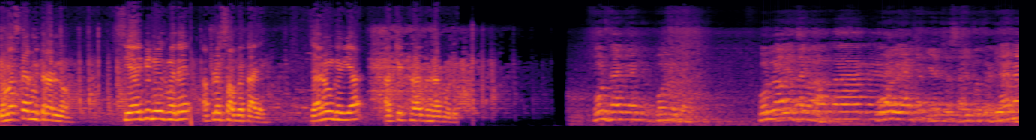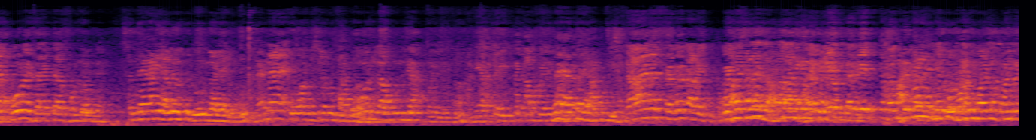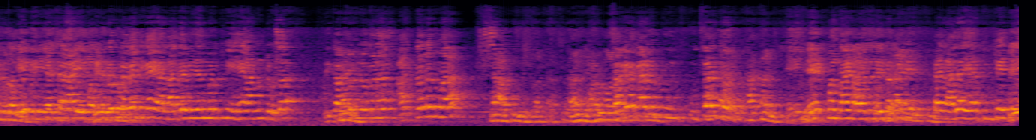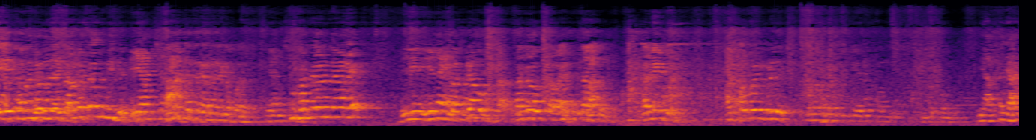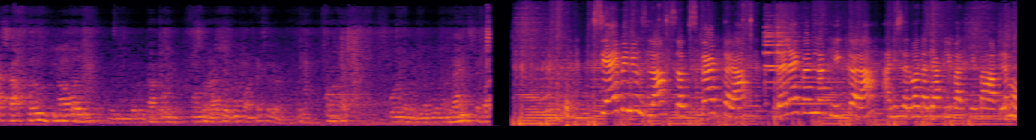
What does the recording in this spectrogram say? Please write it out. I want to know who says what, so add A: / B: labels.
A: नमस्कार मित्रांनो. सीआयबी न्यूजमध्ये आपलं स्वागत आहे. जाणून घेऊया आजची ठळक घडामोडी.
B: फोन साहेब लावून द्या.
C: संध्याकाळी आले होते दोन गाड्या घेऊन
B: नाही नाही.
C: तेव्हा विचारून टाकलं.
B: फोन लावून द्या पहिले. आणि आता इथलं काम पहिले
C: नाही, आता हे आपण घ्या.
B: नाही नाही, सगळं काढायचं
C: हा, सगळं घ्या. आता आणि काय करायचं? आता नाही,
B: तुम्ही हे आणून ठेवता? रिकाम
C: नाही.
B: लोकांना तुम्हाला उचलतो. एक पण काय लावायचं. काय या तुमच्या तुम्ही.
C: हे
B: खर्च करणार आहे का परत? तू खर्च करून देणार आहे? सगळा सगळा आहे. कनेक्ट
C: आता झाड साफ करून
D: सीआयबी न्यूजला सबस्क्राईब करा बेल आयकॉनला क्लिक करा आणि सर्वात आधी आपली बातमी पहा आपल्या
